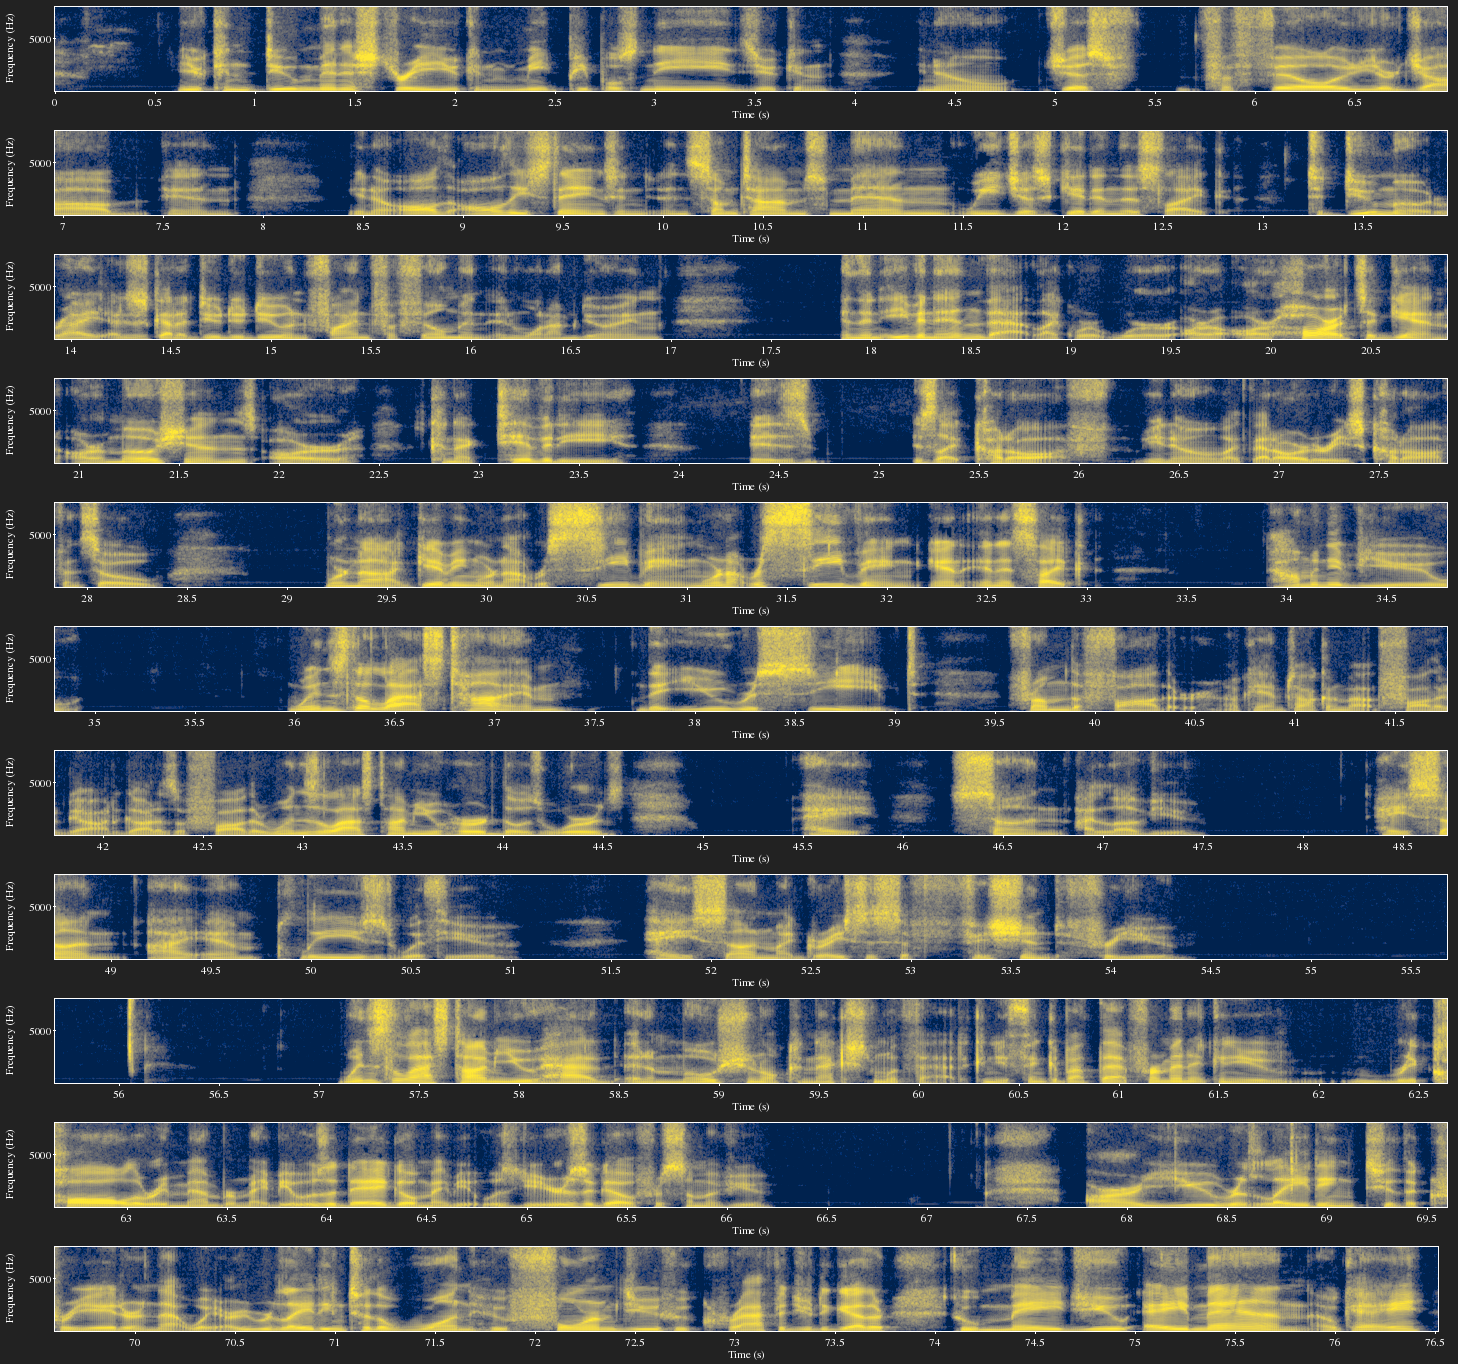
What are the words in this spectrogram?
you can do ministry, you can meet people's needs, you can, you know, just f fulfill your job and You know, all all these things and and sometimes men, we just get in this, like, to-do mode, right? I just gotta do, do, do, and find fulfillment in what I'm doing, and then even in that, like, we're we're our our hearts, again, our emotions, our connectivity is is, like, cut off, you know, like, that artery is cut off, and so we're not giving, we're not receiving, we're not receiving, and and it's like, how many of you When's the last time that you received from the Father? Okay, I'm talking about Father God. God is a father. When's the last time you heard those words? Hey, son, I love you. Hey, son, I am pleased with you. Hey, son, my grace is sufficient for you. When's the last time you had an emotional connection with that? Can you think about that for a minute? Can you recall or remember? Maybe it was a day ago, maybe it was years ago for some of you. Are you relating to the creator in that way? Are you relating to the one who formed you, who crafted you together, who made you a man? Okay.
